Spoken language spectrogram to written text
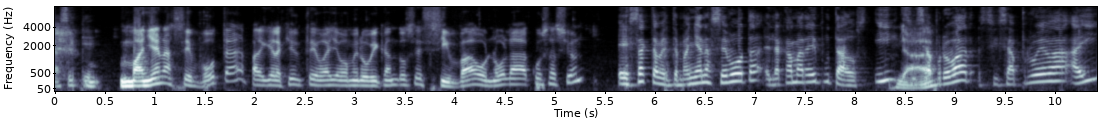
Así que. ¿Mañana se vota para que la gente vaya más o menos ubicándose si va o no la acusación? Exactamente, mañana se vota en la Cámara de Diputados y si se, aprobar, si se aprueba ahí,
